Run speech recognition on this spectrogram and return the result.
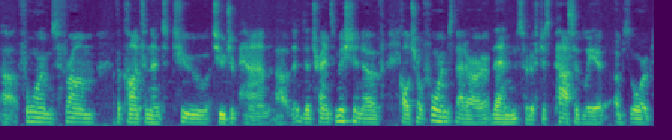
uh, forms from the continent to to Japan, uh, the, the, transmission of cultural forms that are then sort of just passively absorbed.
